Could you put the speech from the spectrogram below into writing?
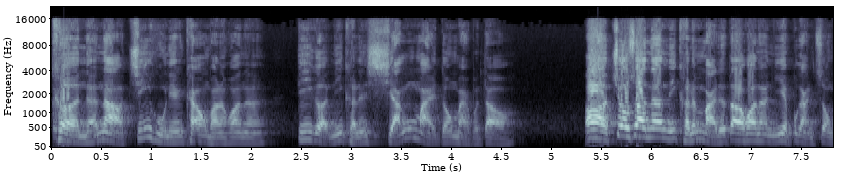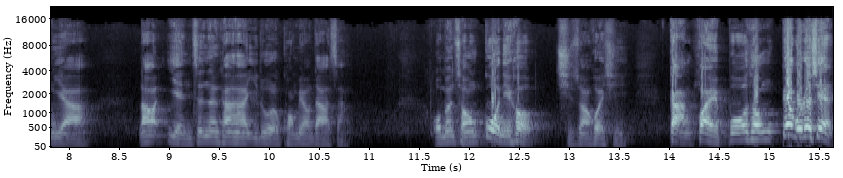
可能啊，金虎年开红盘的话呢。第一个，你可能想买都买不到，啊，就算呢你可能买得到的话呢，你也不敢重压，然后眼睁睁看它一路的狂飙大涨。我们从过年后起算会期，赶快拨通标股热线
